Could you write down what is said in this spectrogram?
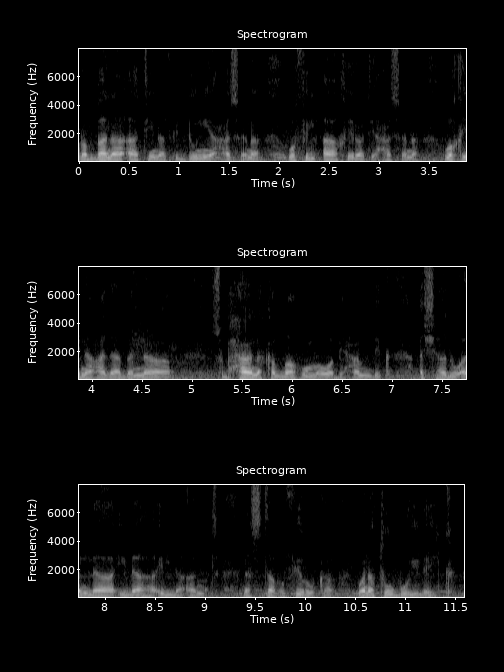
ربنا آتنا في الدنيا حسنة وفي الآخرة حسنة وقنا عذاب النار. سبحانك اللهم وبحمدك. أشهد أن لا إله إلا أنت. نستغفرك ونتوب إليك.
